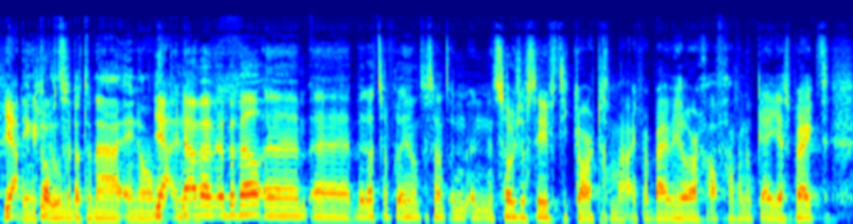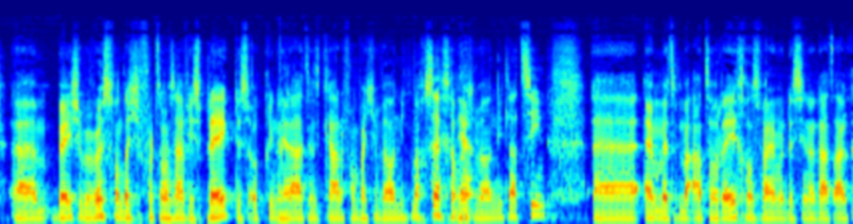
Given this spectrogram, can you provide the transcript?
dingen te doen, maar dat daarna enorm. Ja, nou, we, hebben wel, dat is ook heel interessant, een, een social safety card gemaakt. Waarbij we heel erg afgaan van: oké, jij spreekt. Um, wees je bewust van dat je voor Transavia spreekt. Dus ook inderdaad in het kader van wat je wel niet mag zeggen, wat je wel niet laat zien. Uh, en met een aantal regels waarin we dus inderdaad ook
